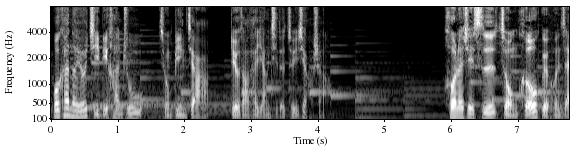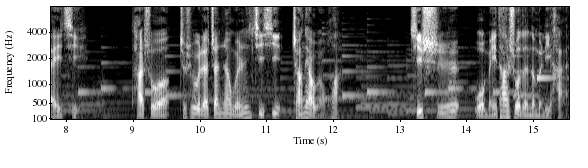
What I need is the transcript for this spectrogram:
我看到有几滴汗珠从鬓角流到他扬起的嘴角上。后来这厮总和我鬼混在一起。他说：“就是为了沾沾文人气息，长点文化。”其实我没他说的那么厉害，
